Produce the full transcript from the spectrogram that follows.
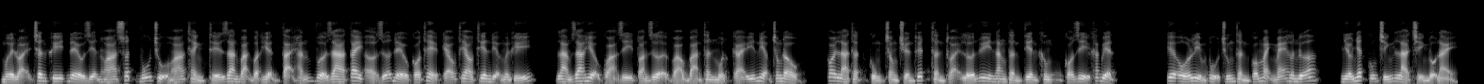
mười loại chân khí đều diễn hóa xuất vũ trụ hóa thành thế gian vạn vật hiện tại hắn vừa ra tay ở giữa đều có thể kéo theo thiên địa nguyên khí, làm ra hiệu quả gì toàn dựa vào bản thân một cái ý niệm trong đầu, coi là thật cùng trong truyền thuyết thần thoại lớn uy năng thần tiên không có gì khác biệt kia ố liềm phụ chúng thần có mạnh mẽ hơn nữa, nhiều nhất cũng chính là trình độ này.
